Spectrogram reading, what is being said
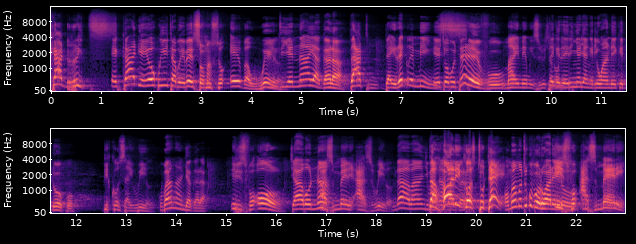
card reads ekaadi ey'okuyita bw'eba esoma nti yennaayagala that directly means ekyo butereevu my name is written on it. erinnya lyange liwandiikiddwa okwo. Because I will. kubanga njagala It is for all, as many as will. The Holy. Ghost today is for as many.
